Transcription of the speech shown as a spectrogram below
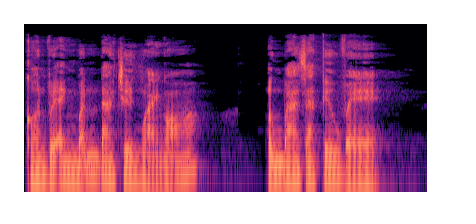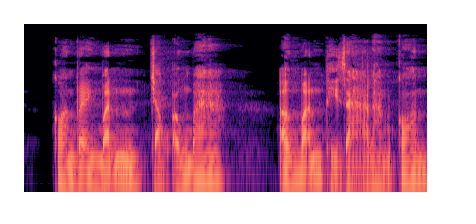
con với anh Mẫn đang chơi ngoài ngõ. Ông ba ra kêu về. còn với anh Mẫn chọc ông ba. Ông Mẫn thì giả làm con,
